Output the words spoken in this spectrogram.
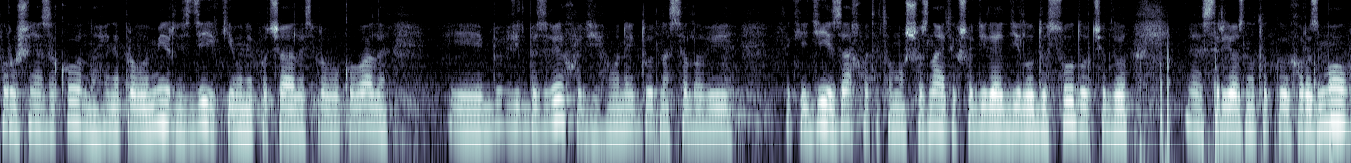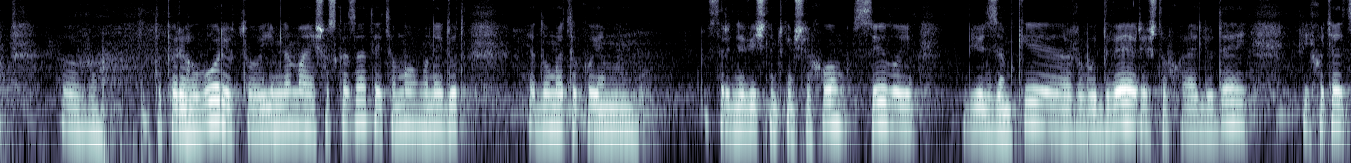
порушення закону і неправомірність дій, які вони почали, спровокували, і від безвиході вони йдуть на силові такі дії, захвати, тому що знаєте, якщо дійде діло до суду чи до е, серйозно таких розмов, до переговорів, то їм немає що сказати, і тому вони йдуть, я думаю, таким середньовічним таким шляхом, силою, б'ють замки, рвуть двері, штовхають людей і хочуть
